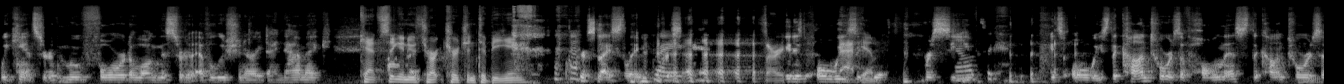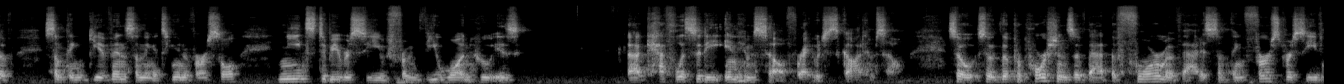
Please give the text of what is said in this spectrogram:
We can't sort of move forward along this sort of evolutionary dynamic. Can't sing a new church into being. Precisely. Sorry. It is always received. No, it's, okay. it's always the contours of wholeness, the contours of something given, something that's universal, needs to be received from the one who is uh, Catholicity in himself, right, which is God Himself. So, so the proportions of that, the form of that, is something first received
